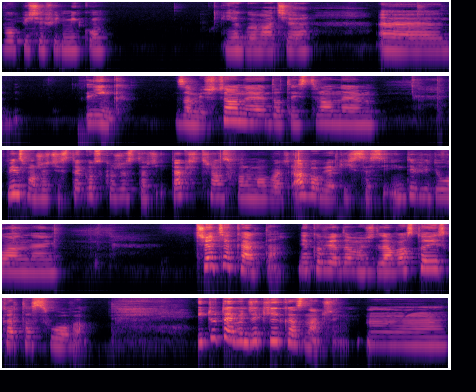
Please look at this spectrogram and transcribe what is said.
w opisie filmiku. Jakby macie e, link zamieszczony do tej strony, więc możecie z tego skorzystać i tak się transformować, albo w jakiejś sesji indywidualnej. Trzecia karta, jako wiadomość dla Was, to jest karta słowa. I tutaj będzie kilka znaczeń. Mm.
